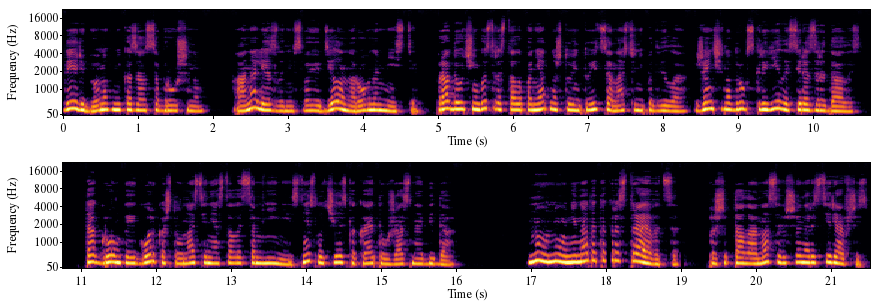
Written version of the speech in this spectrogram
да и ребенок не казался брошенным, а она лезла не в свое дело на ровном месте. Правда, очень быстро стало понятно, что интуиция Настю не подвела. Женщина вдруг скривилась и разрыдалась. Так громко и горько, что у Насти не осталось сомнений, с ней случилась какая-то ужасная беда. «Ну-ну, не надо так расстраиваться», – прошептала она, совершенно растерявшись.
